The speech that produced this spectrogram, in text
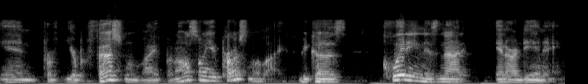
in pro- your professional life, but also in your personal life, because quitting is not in our DNA.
